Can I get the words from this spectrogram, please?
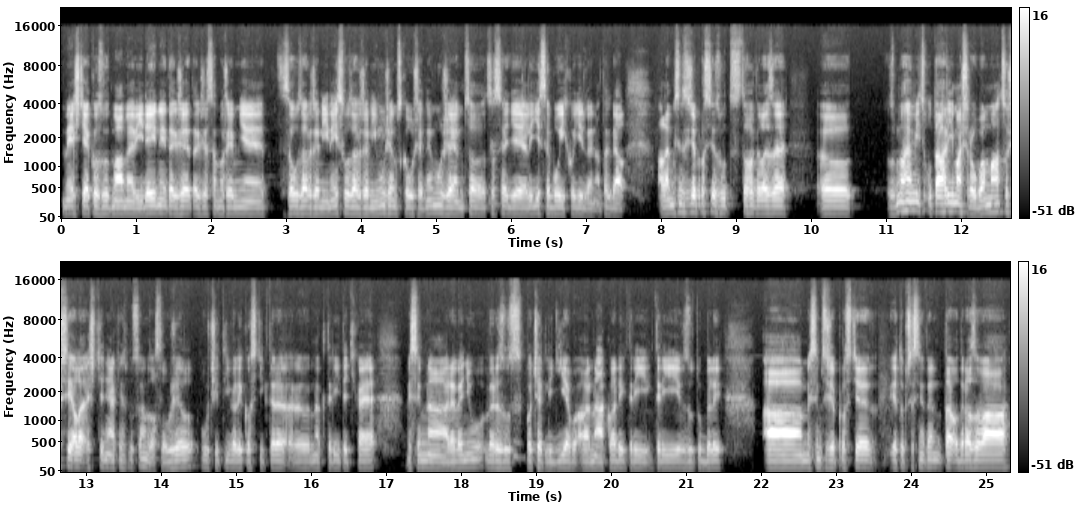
My ještě jako zud máme výdejny, takže, takže samozřejmě jsou zavřený, nejsou zavřený, můžeme zkoušet, nemůžeme, co, co se děje, lidi se bojí chodit ven a tak dále. Ale myslím si, že prostě zud z toho vyleze uh, s mnohem víc utáhlýma šroubama, což si ale ještě nějakým způsobem zasloužil určitý velikosti, které, na který teďka je, myslím na revenue versus počet lidí a, a náklady, který, který v ZUTu byly. A myslím si, že prostě je to přesně ten, ta odrazová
